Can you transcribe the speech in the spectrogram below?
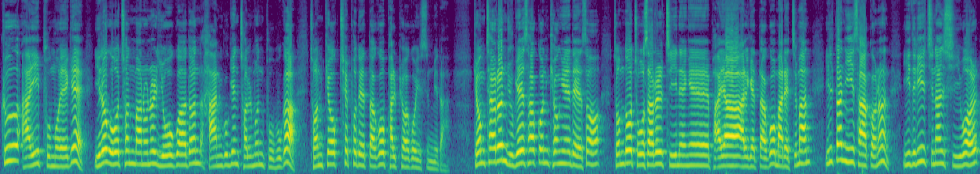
그 아이 부모에게 1억 5천만 원을 요구하던 한국인 젊은 부부가 전격 체포됐다고 발표하고 있습니다. 경찰은 유괴 사건 경위에 대해서 좀 더 조사를 진행해 봐야 알겠다고 말했지만 일단 이 사건은 이들이 지난 10월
